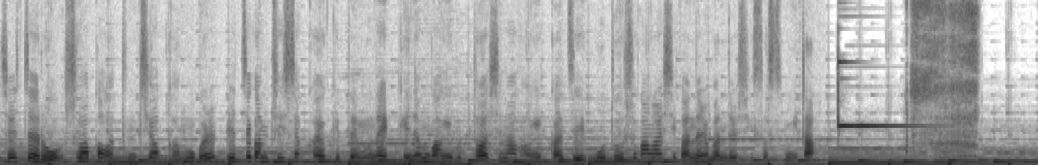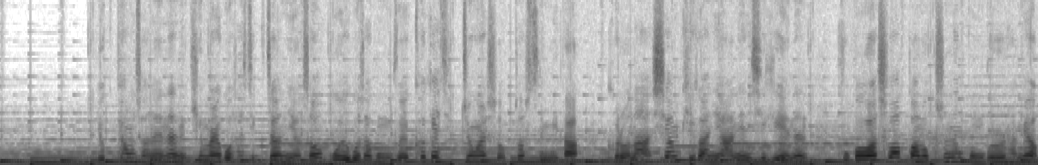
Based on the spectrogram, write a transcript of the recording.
실제로 수학과 같은 취업 과목을 일찌감치 시작하였기 때문에 개념 강의부터 심화 강의까지 모두 수강할 시간을 만들 수 있었습니다. 6평 전에는 기말고사 직전이어서 모의고사 공부에 크게 집중할 수 없었습니다. 그러나 시험 기간이 아닌 시기에는 국어와 수학 과목 수능 공부를 하며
